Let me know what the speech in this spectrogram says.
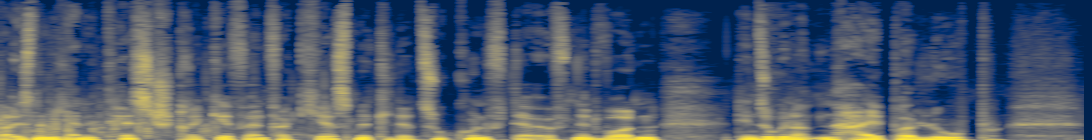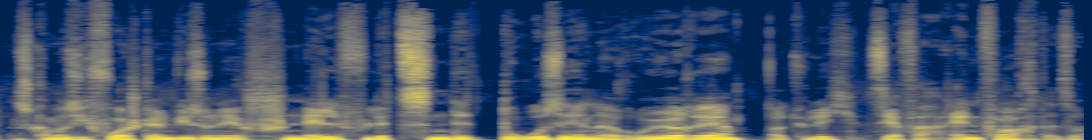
Da ist nämlich eine Teststrecke für ein Verkehrsmittel der Zukunft eröffnet worden, den sogenannten Hyperloop. Das kann man sich vorstellen wie so eine schnell flitzende Dose in einer Röhre, natürlich sehr vereinfacht. Also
